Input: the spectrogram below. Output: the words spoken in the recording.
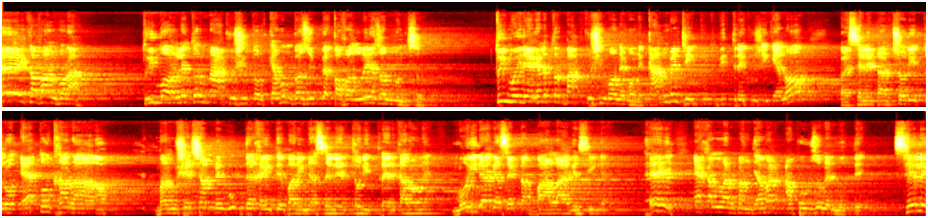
এই কপাল ভরা। তুই মরলে তোর মা খুশি, তোর কেমন গজবে কপাল লইয়া জন্ম নিছ? তুই মইরে গেলে তোর বাপ খুশি মনে মনে, কানবে ঠিক, ভিতরে খুশি কেন? ছেলেটার চরিত্র এত খারাপ, মানুষের সামনে মুখ দেখাইতে পারি না ছেলের চরিত্রের কারণে। মইরা গেছে একটা বালা গেছি এক আল্লাহর বান্দে, আমার আপনজনের মধ্যে ছেলে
